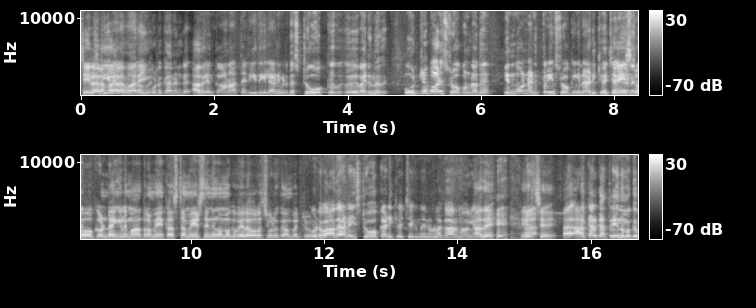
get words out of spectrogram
ചീലലമാരയും കൊടുക്കാനുണ്ട്. അതിലും കാണാത്ത രീതിയിലാണ് ഇവിടുത്തെ സ്റ്റോക്ക് വരുന്നത്. ഒരുപാട് സ്റ്റോക്ക് ഉണ്ട് അത്. എന്തുകൊണ്ടാണ് ഇത്രയും സ്റ്റോക്ക് ഇങ്ങനെ അടുക്കി വെച്ചത് സ്റ്റോക്ക് ഉണ്ടെങ്കിൽ മാത്രമേ കസ്റ്റമേഴ്സിന് നമുക്ക് വില കുറച്ച് കൊടുക്കാൻ പറ്റുള്ളൂ. അപ്പൊ അതാണ് ഈ സ്റ്റോക്ക് അടുക്കി വെച്ചേക്കുന്നതിനുള്ള കാരണം അല്ലേ? അതെ തീർച്ചയായും. ആൾക്കാർക്ക് അത്രയും നമുക്ക്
